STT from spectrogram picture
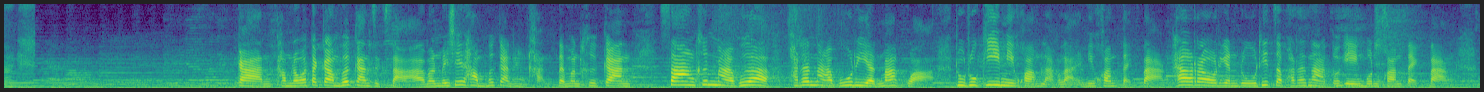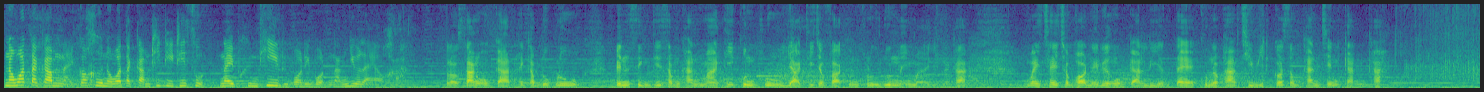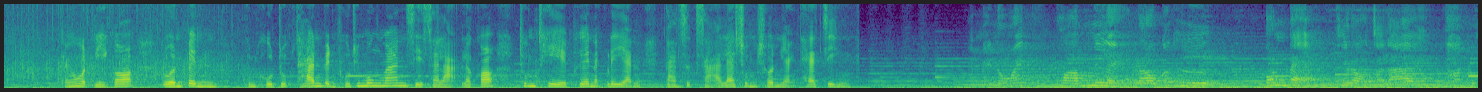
การทำนวัตกรรมเพื่อการศึกษา มันไม่ใช่ทำเพื่อการแข่งขัน แต่มันคือการสร้างขึ้นมาเพื่อพัฒนาผู้เรียนมากกว่า ทุกๆที่มีความหลากหลาย มีความแตกต่าง ถ้าเราเรียนรู้ที่จะพัฒนาตัวเองบนความแตกต่าง นวัตกรรมไหนก็คือนวัตกรรมที่ดีที่สุดในพื้นที่หรือบริบทนั้นอยู่แล้วค่ะๆเราสร้างโอกาสให้กับลูกๆ เป็นสิ่งที่สำคัญมากที่คุณครูอยากที่จะฝากคุณครูรุ่นใหม่ๆนะคะไม่ใช่เฉพาะในเรื่องของการเรียนแต่คุณภาพชีวิตก็สำคัญเช่นกันค่ะ ทั้งหมดนี้ก็ล้วนเป็น คุณครูทุกท่านเป็นผู้ที่มุ่งมั่นเสียสละ แล้วก็ทุ่มเทเพื่อนักเรียน การศึกษาและชุมชนอย่างแท้จริงไม่น้อยๆความเหนื่อยของเราก็คือต้นแบบที่เราจะได้ภาคภู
